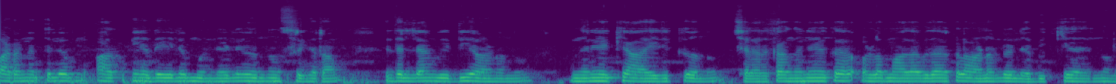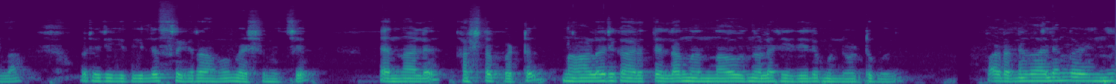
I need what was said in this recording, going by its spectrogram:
പഠനത്തിലും ആത്മീയതയിലും മുന്നിൽ നിന്നും ശ്രീറാം ഇതെല്ലാം വിധിയാണെന്നും ഇങ്ങനെയൊക്കെ ആയിരിക്കുമെന്നും ചിലർക്ക് അങ്ങനെയൊക്കെ ഉള്ള മാതാപിതാക്കളാണല്ലോ ലഭിക്കുക എന്നുള്ള ഒരു രീതിയിൽ ശ്രീറാമും വിഷമിച്ച്. എന്നാൽ കഷ്ടപ്പെട്ട് നാളെ ഒരു കാലത്തെല്ലാം നന്നാവും എന്നുള്ള രീതിയിൽ മുന്നോട്ട് പോയി. പഠനകാലം കഴിഞ്ഞ്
